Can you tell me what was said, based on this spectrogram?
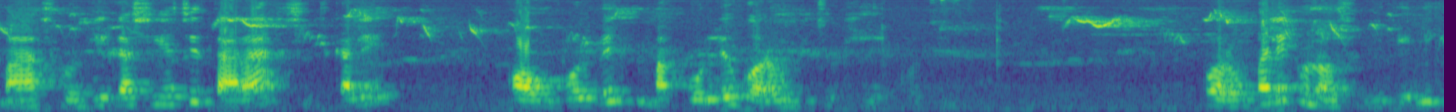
বা সর্দি কাশি আছে, তারা শীতকালে কম করবেন বা করলেও গরম কিছু খেয়ে করবেন গরমকালে কোনো অসুবিধে নেই।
